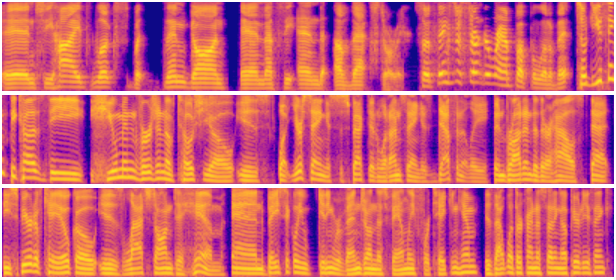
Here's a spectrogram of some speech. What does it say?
and she hides, looks, but then gone, and that's the end of that story. So things are starting to ramp up a little bit. So, do you think because the human version of Toshio is what you're saying is suspected, and what I'm saying is definitely been brought into their house, that the spirit of Kyoko is latched on to him and basically getting revenge on this family for taking him? Is that what they're kind of setting up here, do you think?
